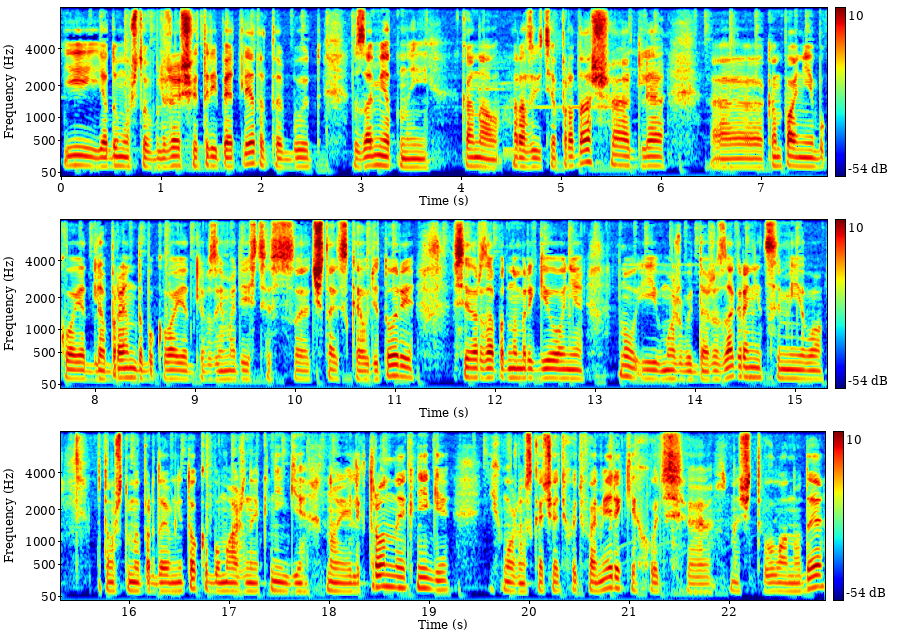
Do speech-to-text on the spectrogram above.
и я думаю, что в ближайшие 3-5 лет это будет заметный канал развития продаж э, для э, компании Буквоед, для бренда Буквоед, для взаимодействия с читательской аудиторией в северо-западном регионе, ну и, может быть, даже за границами его, потому что мы продаем не только бумажные книги, но и электронные книги. Их можно скачать хоть в Америке, хоть, э, значит, в Улан-Удэ.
